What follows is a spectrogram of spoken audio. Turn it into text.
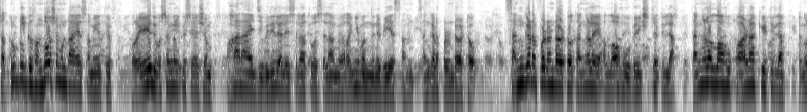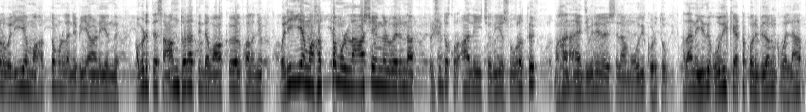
ശത്രുക്കൾക്ക് സന്തോഷമുണ്ടായ സമയത്ത് കുറേ ദിവസങ്ങൾക്ക് ശേഷം മഹാനായ ജിബിരിൽ അലൈഹി സ്വലാത്തു വസ്സലാം ഇറങ്ങി വന്ന് നബിയെ സങ്കടപ്പെടേണ്ട കേട്ടോ. സങ്കടപ്പെടേണ്ട കേട്ടോ തങ്ങളെ അള്ളാഹു ഉപേക്ഷിച്ചു ഉപേക്ഷിച്ചിട്ടില്ല തങ്ങൾ അള്ളാഹു പാഴാക്കിയിട്ടില്ല. തങ്ങൾ വലിയ മഹത്വമുള്ള നബിയാണ് എന്ന് അവിടുത്തെ സാന്ത്വനത്തിന്റെ വാക്കുകൾ പറഞ്ഞു. വലിയ മഹത്വമുള്ള ആശയങ്ങൾ വരുന്ന പരിശുദ്ധ ഖുർആാനിലെ ഈ ചെറിയ സൂറത്ത് മഹാനായ ജിബിലി അലൈഹി സ്വലാം ഓതി കൊടുത്തു അതാണ് ഇത് ഓതി കേട്ടപ്പോൾ നിബിതങ്ങൾക്ക് വല്ലാത്ത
